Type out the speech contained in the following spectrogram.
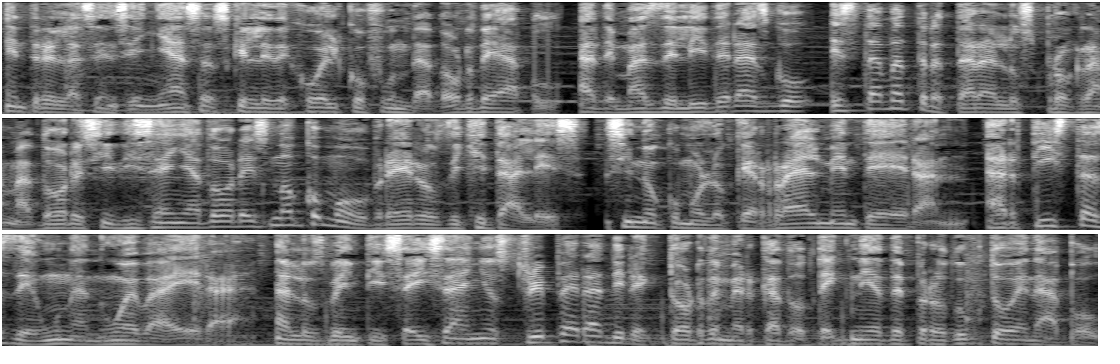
Entre las enseñanzas que le dejó el cofundador de Apple, además de liderazgo, estaba tratar a los programadores y diseñadores no como obreros digitales, sino como lo que realmente eran, artistas de una nueva era. A los 26 años, Tripp era director de mercadotecnia de producto en Apple,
